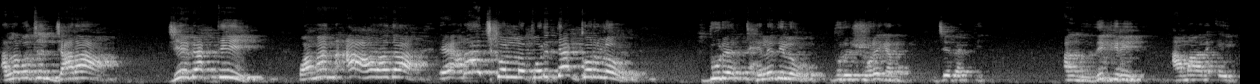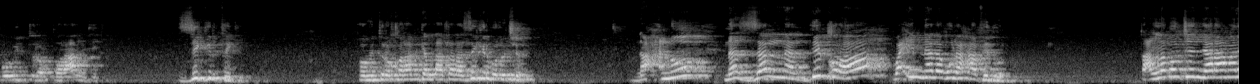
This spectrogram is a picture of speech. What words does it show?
আল্লাহ বলছেন যারা যে ব্যক্তি ওয়ামান আহরাদা এরাজ করল, পরিত্যাগ করল। দূরে ঠেলে দিল, দূরে সরে গেল যে ব্যক্তি। আন জিক্রি আমার এই পবিত্র কোরআন থেকে। জিকির থেকে। পবিত্র কোরআনকে আল্লাহ তাআলা জিকির বলেছেন। নাহনু নাজ্জালনা যিকরা ওয়া ইন্না লাহু লাহাফিজুন। তো আল্লাহ বলছেন, যারা আমার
